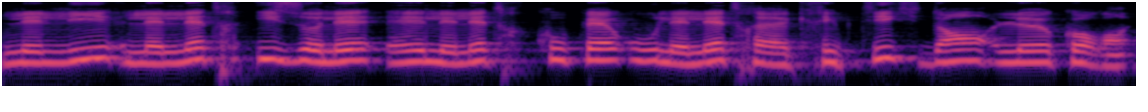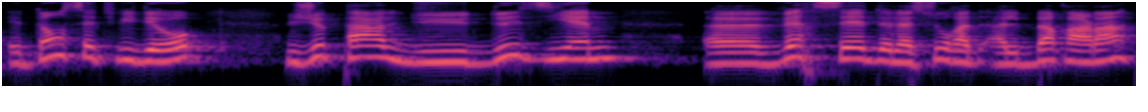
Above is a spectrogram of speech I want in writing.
les, lettres isolées et les lettres coupées ou les lettres euh, cryptiques dans le Coran. Et dans cette vidéo, je parle du deuxième euh, verset de la sourate Al-Baqarah,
